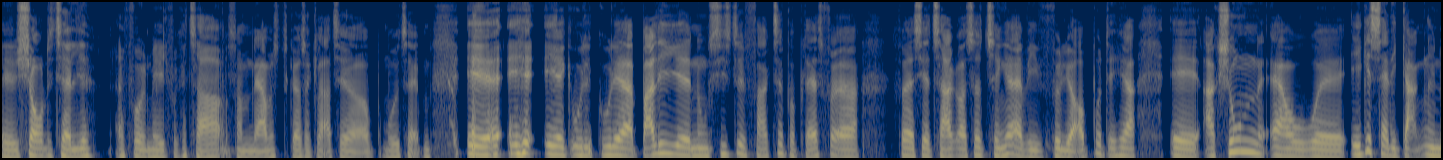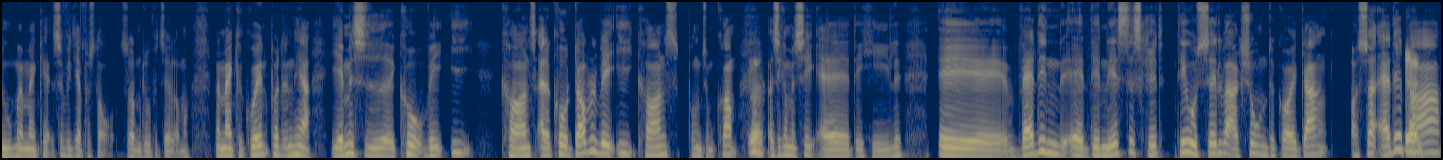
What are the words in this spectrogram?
Øh, sjov detalje at få en mail fra Katar, som nærmest gør sig klar til at modtage dem. Øh, e- e- Erik Gullier, bare lige øh, nogle sidste fakta på plads, før før jeg siger tak, og så tænker jeg, at vi følger op på det her. Øh, aktionen er jo øh, ikke sat i gang endnu, men man kan, så vidt jeg forstår, som du fortæller mig. Men man kan gå ind på den her hjemmeside kvi wicons, eller kwicons.com, ja. og så kan man se uh, det hele. Uh, hvad er det, uh, det næste skridt? Det er jo selve aktionen, der går i gang, og så er det ja. bare,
